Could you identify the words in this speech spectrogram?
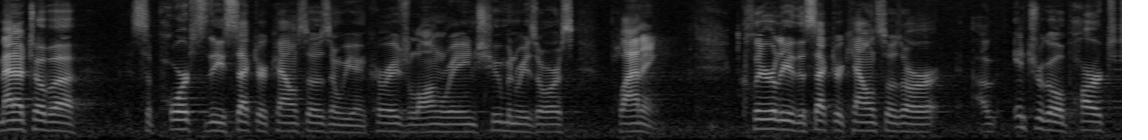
Manitoba supports these sector councils and we encourage long-range human resource planning. Clearly, the sector councils are an integral part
